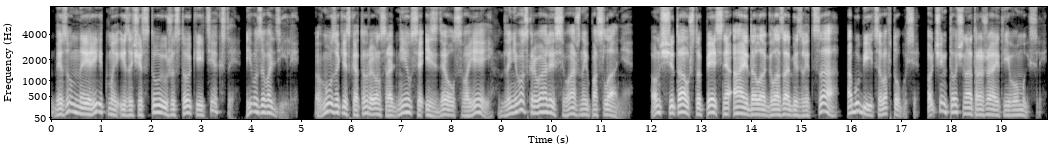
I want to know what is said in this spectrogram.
Безумные ритмы и зачастую жестокие тексты его заводили. В музыке, с которой он сроднился и сделал своей, для него скрывались важные послания. Он считал, что песня Айдола «Глаза без лица» об убийце в автобусе очень точно отражает его мысли.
